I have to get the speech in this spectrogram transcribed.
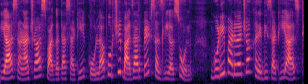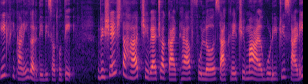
या सणाच्या स्वागतासाठी कोल्हापूरची बाजारपेठ सजली असून गुढीपाडव्याच्या खरेदीसाठी आज ठिकठिकाणी गर्दी दिसत होती. विशेषतः चिव्याच्या काठ्या फुलं साखरेची माळ गुढीची साडी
